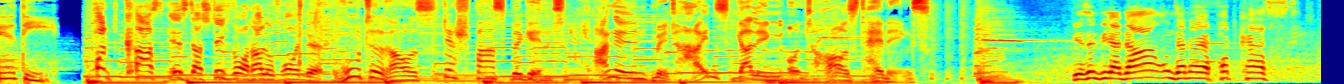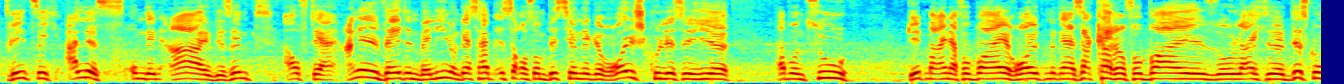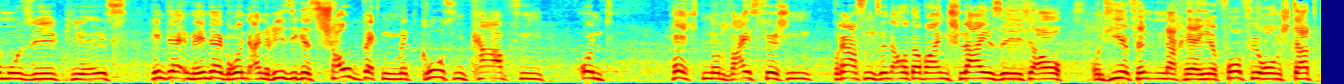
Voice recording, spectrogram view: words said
ARD. Podcast ist das Stichwort. Hallo Freunde. Route raus, der Spaß beginnt. Angeln mit Heinz Galling und Horst Hennings. Wir sind wieder da. Unser neuer Podcast dreht sich alles um den Aal. Wir sind auf der Angelwelt in Berlin und deshalb ist auch so ein bisschen eine Geräuschkulisse hier. Ab und zu geht mal einer vorbei, rollt mit einer Sackkarre vorbei, so leichte Disco-Musik. Hier ist hinter, im Hintergrund ein riesiges Schaubecken mit großen Karpfen und Hechten und Weißfischen. Brassen sind auch dabei, ein Schlei sehe ich auch. Und hier finden nachher hier Vorführungen statt.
